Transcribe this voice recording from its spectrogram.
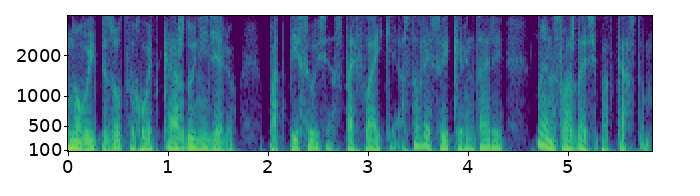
Новый эпизод выходит каждую неделю. Подписывайся, ставь лайки, оставляй свои комментарии, ну и наслаждайся подкастом.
